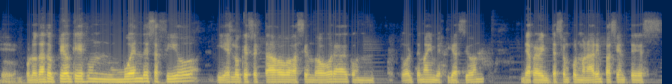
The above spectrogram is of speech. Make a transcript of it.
Eh, por lo tanto, creo que es un buen desafío y es lo que se está haciendo ahora con todo el tema de investigación de rehabilitación pulmonar en pacientes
